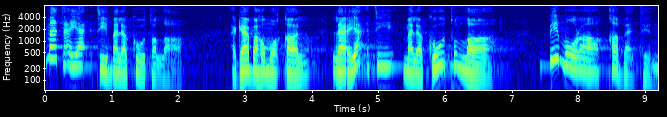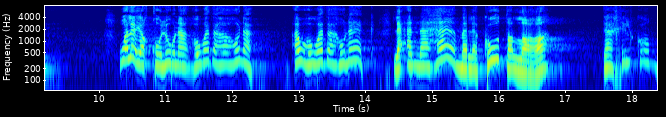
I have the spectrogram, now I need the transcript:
متى يأتي ملكوت الله؟ أجابهم وقال لا يأتي ملكوت الله بمراقبة. ولا يقولون هو ذا هنا؟ أو هو ذا هناك؟ لأن ها ملكوت الله داخلكم.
